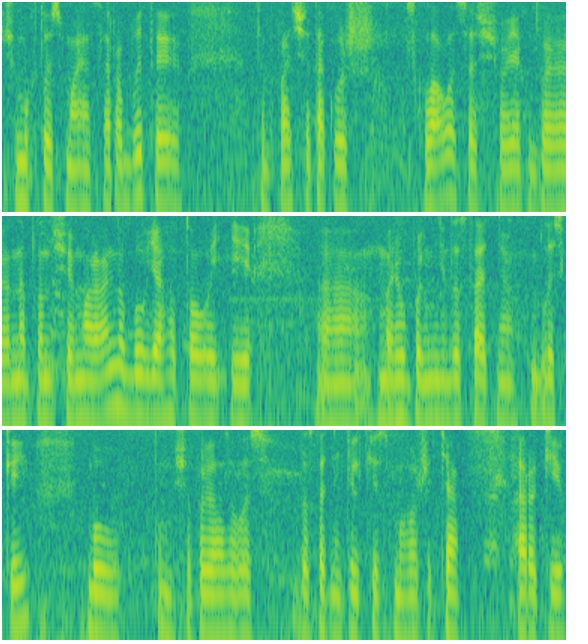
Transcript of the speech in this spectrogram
чому хтось має це робити. Тим паче також склалося, що якби напевно, що і морально був я готовий, і е, Маріуполь мені достатньо близький був, тому що пов'язувалась достатня кількість мого життя років.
